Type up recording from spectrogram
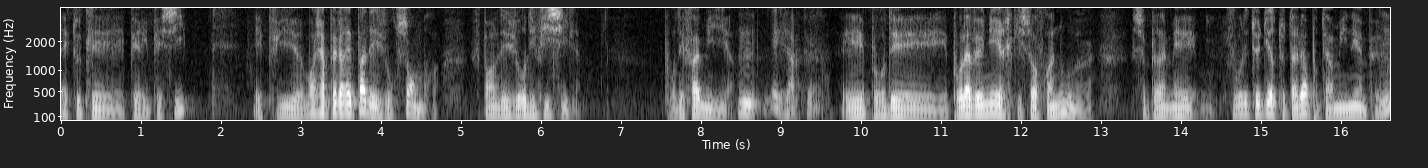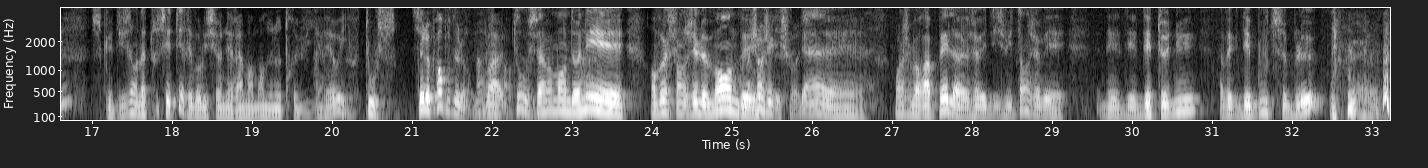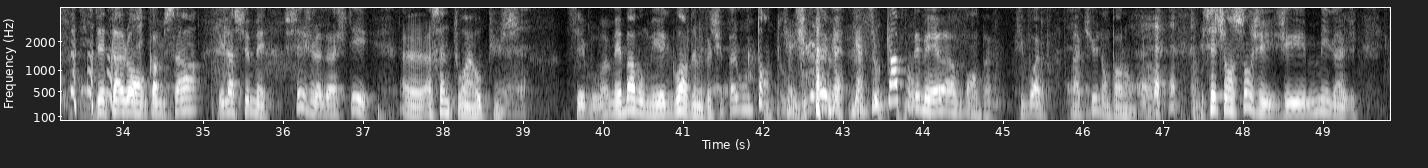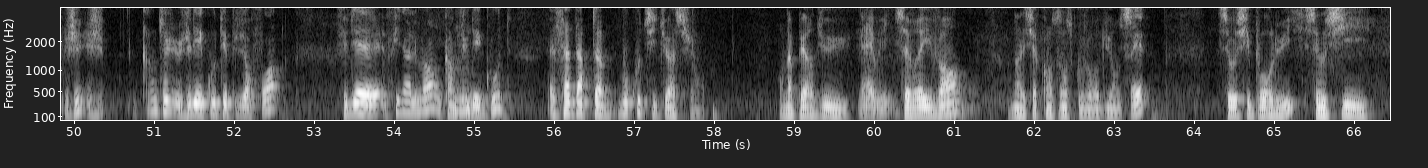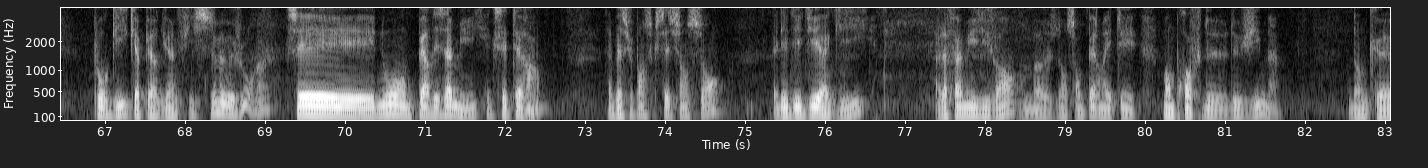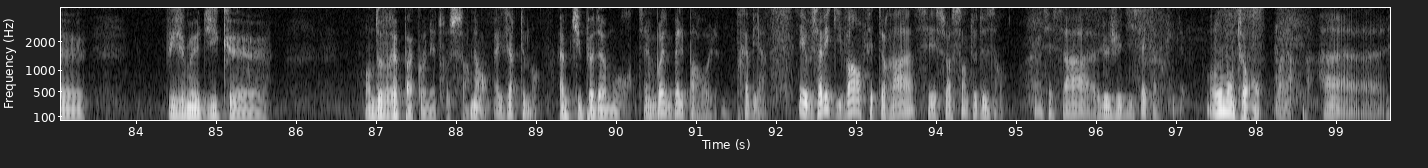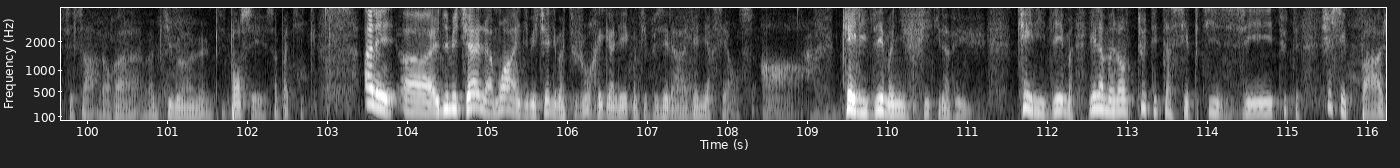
avec toutes les péripéties, et puis euh, moi j'appellerais pas des jours sombres, parle des jours difficiles pour des familles Hum, exact. et pour des pour l'avenir qui s'offre à nous. euh, mais je voulais te dire tout à l'heure pour terminer un peu Hum. ce que disons, on a tous été révolutionnaires à un moment de notre vie, Ah, hein. ben oui. tous. C'est le propre de l'homme. hein, pense, tous. hein. À un moment donné, on veut changer le monde. On changer les choses. Hein, euh, moi, je me rappelle, j'avais 18 ans, j'avais des, tenues avec des boots bleus, euh, des talons comme ça, et la semelle. Tu sais, je l'avais acheté euh, à Saint-Ouen, au puce. C'est beau. Mais babou, mais guarde, mais je suis pas longtemps. toi. Perso capo. Mais, euh, bon, ben, tu vois, Mathieu, n'en parlons pas. Et cette chanson, j'ai aimé la. quand je, je l'ai écoutée plusieurs fois, je dis eh, finalement, quand tu l'écoutes, elle s'adapte à beaucoup de situations. On a perdu, Eh oui. c'est vrai, Yvan, dans les circonstances qu'aujourd'hui on sait. C'est aussi pour lui, c'est aussi pour Guy qui a perdu un fils. Le même jour. Hein. C'est nous, on perd des amis, etc. Eh bien, je pense que cette chanson, elle est dédiée à Guy, à la famille d'Yvan, dont son père m'a été mon prof de, de gym. Donc, euh, puis je me dis que on ne devrait pas connaître ça. Non, exactement. Un petit peu d'amour. C'est une bonne, belle parole. Très bien. Et vous savez qu'Yvan fêtera ses 62 ans. Hein, C'est ça, le jeudi 7 avril. Nous monterons. Voilà. Euh, c'est ça. Alors, euh, un petit, euh, une petite pensée sympathique. Allez, Eddie Mitchell. Moi, Eddie Mitchell, il m'a toujours régalé quand il faisait la dernière séance. Ah, quelle idée magnifique il avait eue. Quelle idée. Et là, maintenant, tout est aseptisé. Tout, je sais pas.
